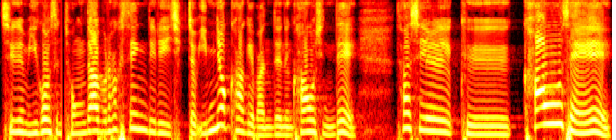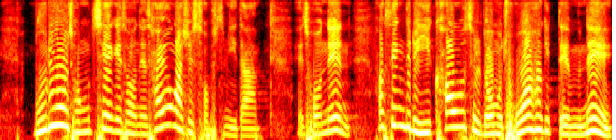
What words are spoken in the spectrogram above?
지금 이것은 정답을 학생들이 직접 입력하게 만드는 카웃인데 사실 그 카웃의 무료 정책에서는 사용하실 수 없습니다. 예, 저는 학생들이 이 카웃을 너무 좋아하기 때문에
